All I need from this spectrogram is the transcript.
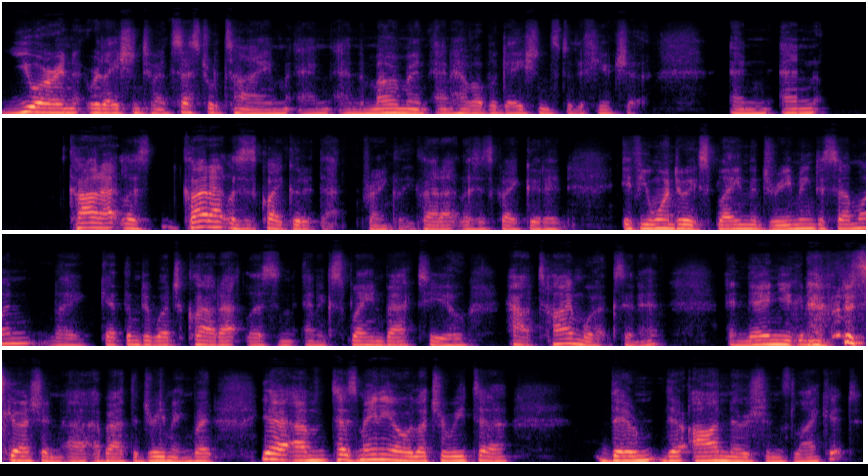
you are in relation to ancestral time and and the moment and have obligations to the future. And and cloud atlas cloud atlas is quite good at that frankly. Cloud atlas is quite good at if you want to explain the dreaming to someone like get them to watch cloud atlas and, and explain back to you how time works in it. And then you can have a discussion uh, about the dreaming. But yeah um, tasmania or lutruwita, there there are notions like it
